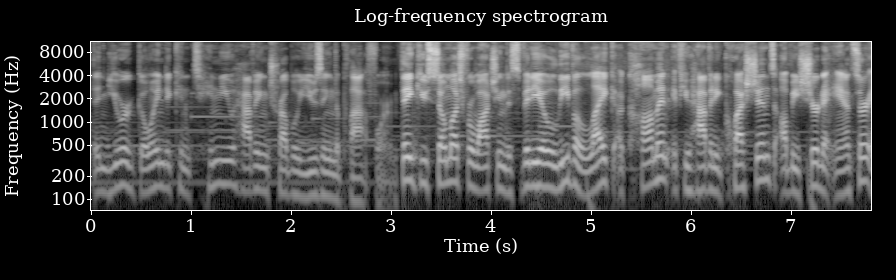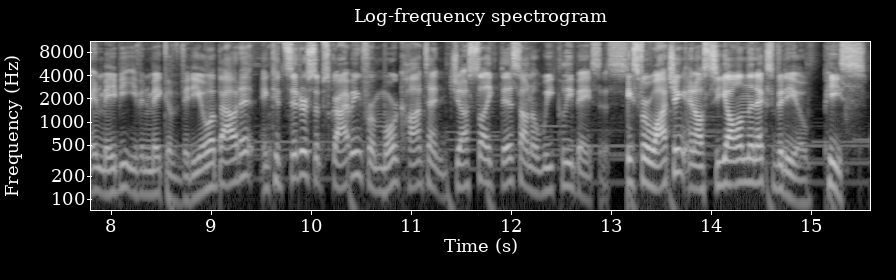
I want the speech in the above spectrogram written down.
then you are going to continue having trouble using the platform. Thank you so much for watching this video. Leave a like, a comment if you have any questions. I'll be sure to answer and maybe even make a video about it. And consider subscribing for more content just like this on a weekly basis. Thanks for watching and I'll see y'all in the next video. Peace.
